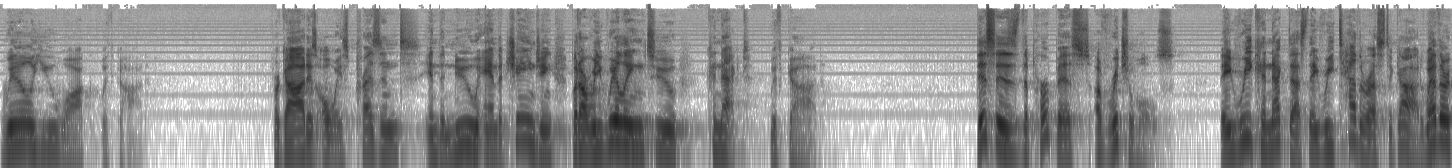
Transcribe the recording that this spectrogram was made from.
Will you walk with God? For God is always present in the new and the changing, but are we willing to connect with God. This is the purpose of rituals. They reconnect us, they retether us to God. Whether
